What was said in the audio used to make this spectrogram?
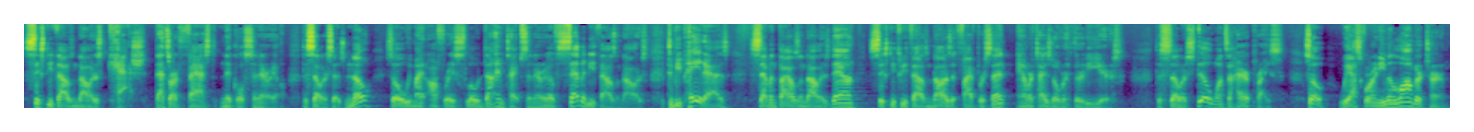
$60,000 cash. That's our fast nickel scenario. The seller says no, so we might offer a slow dime type scenario of $70,000 to be paid as $7,000 down, $63,000 at 5%, amortized over 30 years. The seller still wants a higher price. So we ask for an even longer term.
